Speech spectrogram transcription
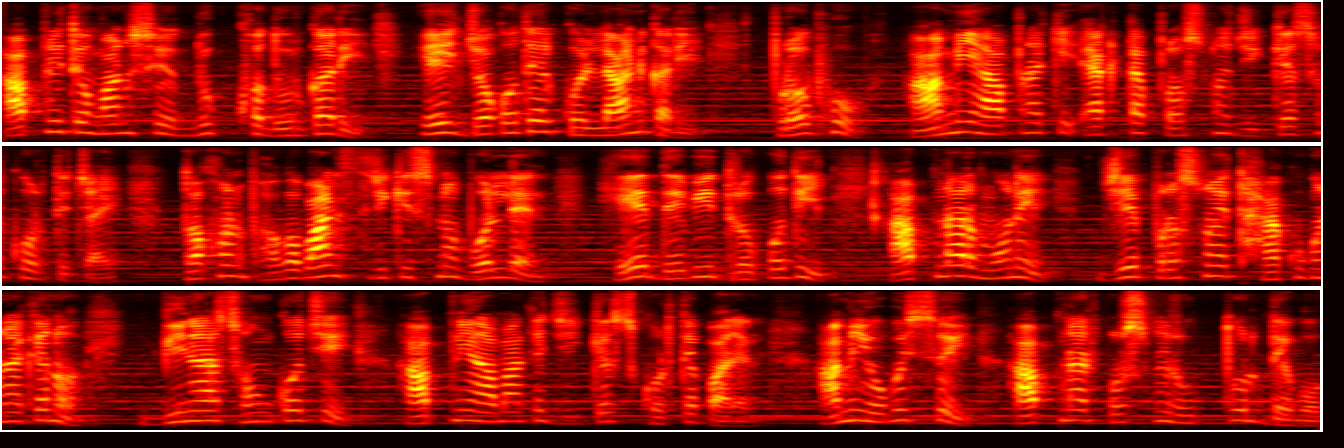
আপনি তো মানুষের দুঃখ দুর্গারী এই জগতের কল্যাণকারী। প্রভু আমি আপনাকে একটা প্রশ্ন জিজ্ঞাসা করতে চাই। তখন ভগবান শ্রীকৃষ্ণ বললেন, হে দেবী দ্রৌপদী, আপনার মনে যে প্রশ্নই থাকুক না কেন, বিনা সংকোচে আপনি আমাকে জিজ্ঞেস করতে পারেন। আমি অবশ্যই আপনার প্রশ্নের উত্তর দেব।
